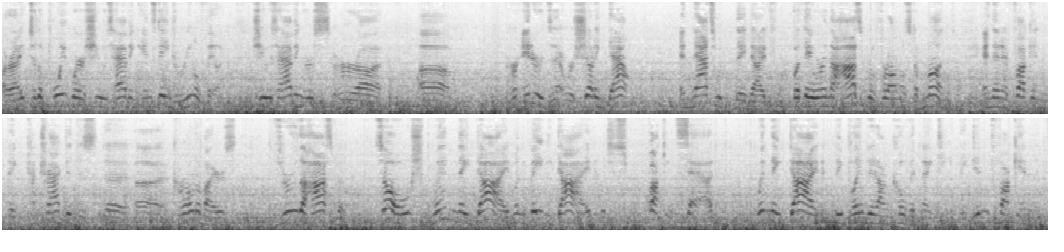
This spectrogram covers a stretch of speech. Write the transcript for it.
all right, to the point where she was having end stage renal failure. She was having her, her, uh, uh, her innards that were shutting down and that's what they died for. But they were in the hospital for almost a month, and then it fucking they contracted this the uh, coronavirus through the hospital. So when they died, when the baby died, which is fucking sad, when they died, they blamed it on COVID nineteen. They didn't fucking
